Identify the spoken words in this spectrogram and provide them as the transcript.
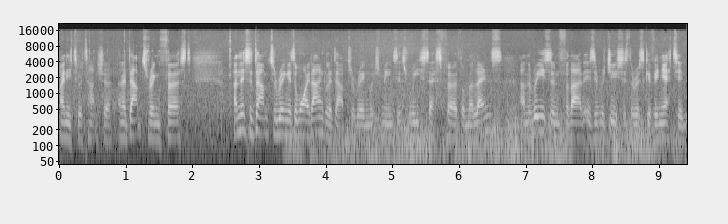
I need to attach a, an adapter ring first. And this adapter ring is a wide angle adapter ring, which means it's recessed further on the lens. And the reason for that is it reduces the risk of vignetting.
